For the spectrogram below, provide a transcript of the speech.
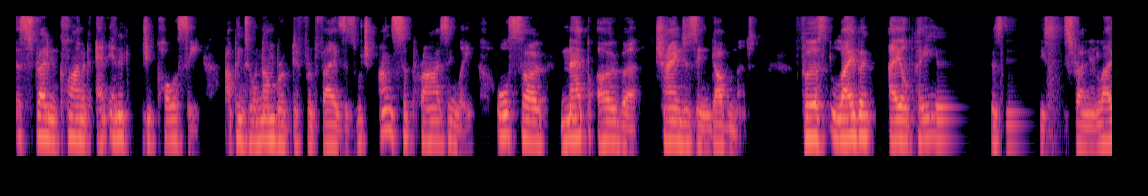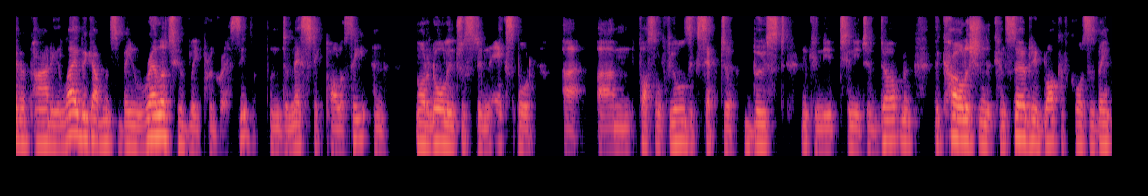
Australian climate and energy policy up into a number of different phases, which unsurprisingly also map over changes in government. First, Labor ALP is the Australian Labor Party. Labor governments have been relatively progressive on domestic policy and not at all interested in export uh, um, fossil fuels except to boost and continue to development. The coalition, the Conservative Bloc, of course, has been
